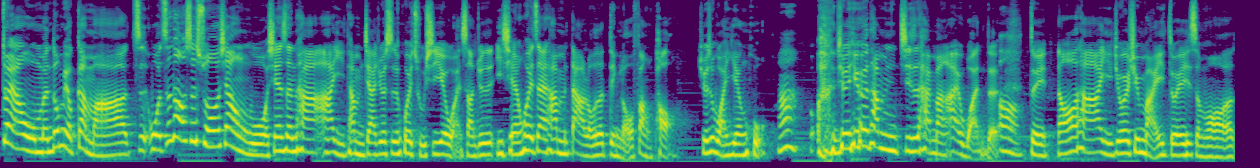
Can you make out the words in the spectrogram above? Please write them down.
对啊，我们都没有干嘛。只我知道是说，像我先生他阿姨他们家，就是会除夕夜晚上，就是以前会在他们大楼的顶楼放炮，就是玩烟火。啊，就因为他们其实还蛮爱玩的，嗯对，然后他阿姨就会去买一堆什么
